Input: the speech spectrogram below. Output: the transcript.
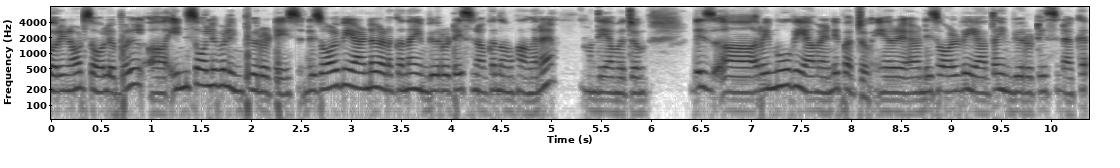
sorry not soluble insoluble impurities dissolve ചെയ്യാണ്ട് കിടക്കുന്ന ഇമ്പ്യൂരിറ്റീസിനൊക്കെ നമുക്ക് അങ്ങനെ എന്ത് ചെയ്യാൻ പറ്റും? ഡിസ് റിമൂവ് ചെയ്യാൻ വേണ്ടി പറ്റും. ഡിസോൾവ് ചെയ്യാത്ത ഇമ്പ്യൂരിറ്റീസിനൊക്കെ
